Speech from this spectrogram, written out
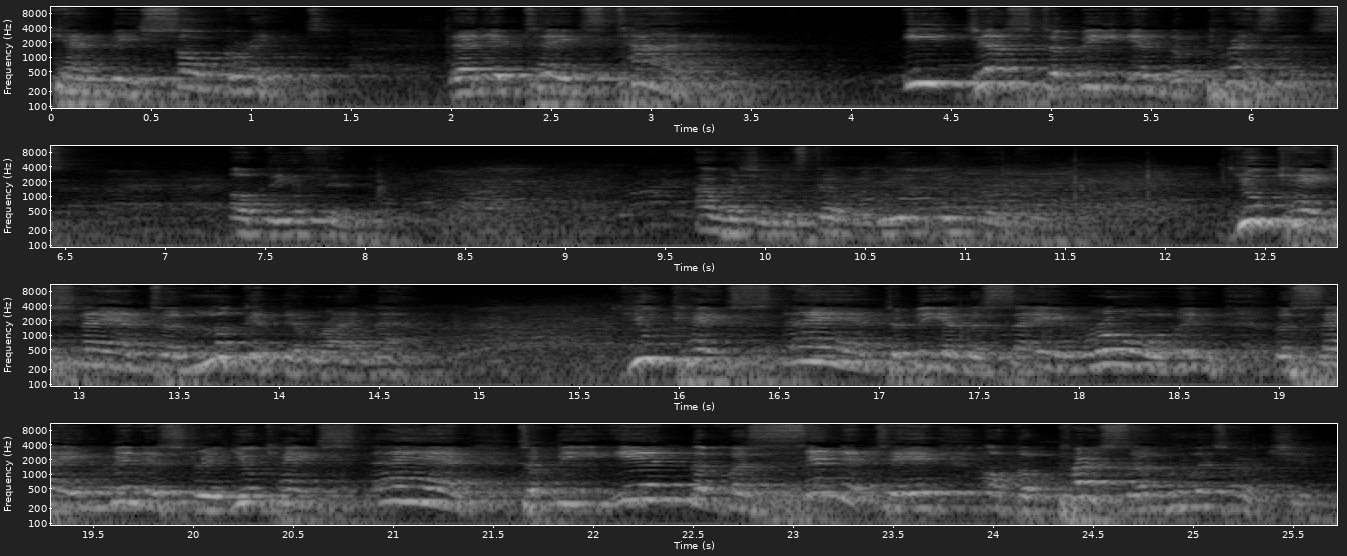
can be so great that it takes time just to be in the presence of the offender. I wish it was still a real people here. You can't stand to look at them right now. You can't stand to be in the same room, in the same ministry. You can't stand to be in the vicinity of the person who has hurt you.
